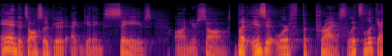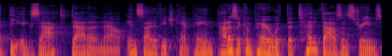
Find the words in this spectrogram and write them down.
and it's also good at getting saves on your songs. But is it worth the price? Let's look at the exact data now inside of each campaign. How does it compare with the 10,000 streams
